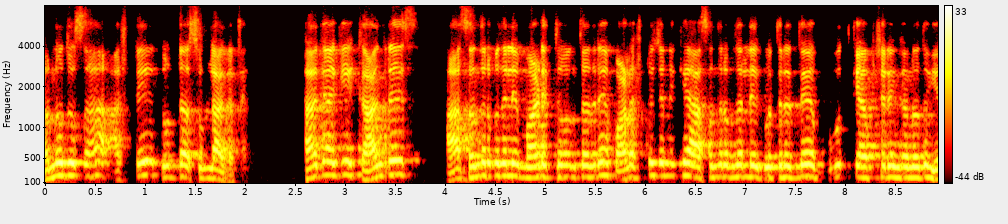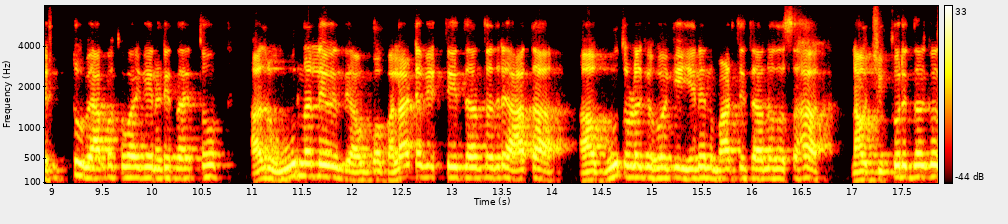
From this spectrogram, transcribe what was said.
ಅನ್ನೋದು ಸಹ ಅಷ್ಟೇ ದೊಡ್ಡ ಸುಳ್ಳಾಗತ್ತೆ. ಹಾಗಾಗಿ ಕಾಂಗ್ರೆಸ್ ಆ ಸಂದರ್ಭದಲ್ಲಿ ಮಾಡಿತ್ತು ಅಂತಂದ್ರೆ ಬಹಳಷ್ಟು ಜನಕ್ಕೆ ಆ ಸಂದರ್ಭದಲ್ಲಿ ಗೊತ್ತಿರುತ್ತೆ ಬೂತ್ ಕ್ಯಾಪ್ಚರಿಂಗ್ ಅನ್ನೋದು ಎಷ್ಟು ವ್ಯಾಪಕವಾಗಿ ನಡೀತಾ ಇತ್ತು ಆದ್ರೆ ಊರ್ನಲ್ಲಿ ಒಬ್ಬ ಬಲಾಢ್ಯ ವ್ಯಕ್ತಿ ಇದ್ದ ಅಂತಂದ್ರೆ ಆತ ಆ ಬೂತ್ ಒಳಗೆ ಹೋಗಿ ಏನೇನ್ ಮಾಡ್ತಿದ್ದ ಅನ್ನೋದು ಸಹ ನಾವು ಚಿಕ್ಕವರಿದ್ದಾಗ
